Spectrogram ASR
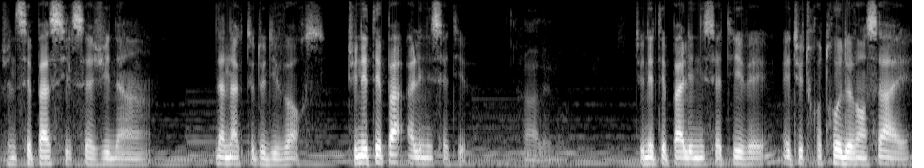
je ne sais pas s'il s'agit d'un d'un acte de divorce. Tu n'étais pas à l'initiative. Alléluia. Tu n'étais pas à l'initiative et, et tu te retrouves devant ça et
